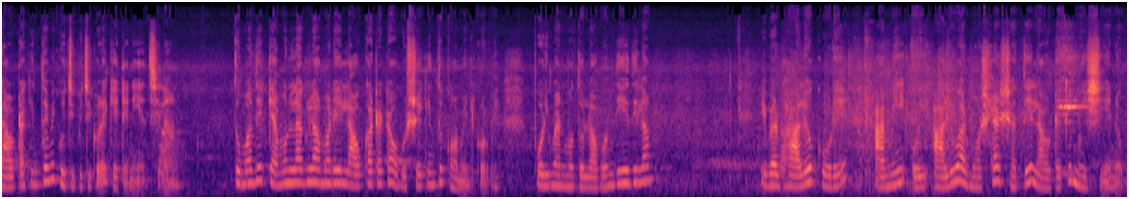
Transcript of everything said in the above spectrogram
লাউটা কিন্তু আমি কুচি কুচি করে কেটে নিয়েছিলাম। তোমাদের কেমন লাগল আমার এই লাউ কাটাটা অবশ্যই কিন্তু কমেন্ট করবে। পরিমাণ মতো লবণ দিয়ে দিলাম। এবার ভালো করে আমি ওই আলু আর মশলার সাথে লাউটাকে মিশিয়ে নেব।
